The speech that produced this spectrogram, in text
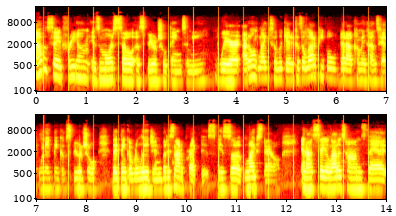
I would say freedom is more so a spiritual thing to me, where I don't like to look at it because a lot of people that I come in contact when they think of spiritual, they think of religion, but it's not a practice, it's a lifestyle. And I say a lot of times that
